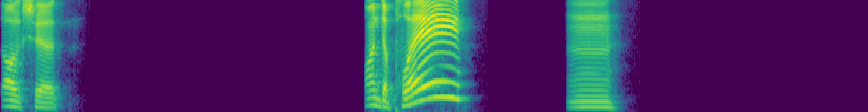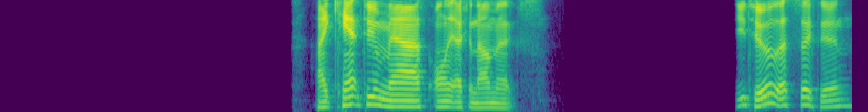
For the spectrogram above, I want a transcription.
Dog shit. On to play? Hmm. I can't do math, only economics. You too? That's sick, dude.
